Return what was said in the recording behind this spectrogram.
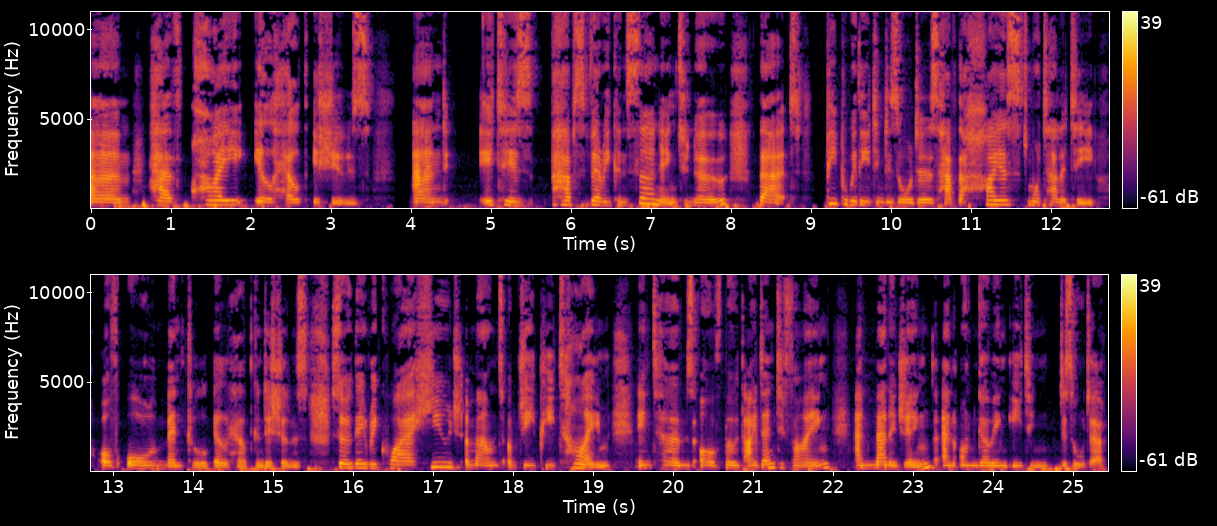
um, have high ill health issues. And it is perhaps very concerning to know that people with eating disorders have the highest mortality of all mental ill health conditions. So they require a huge amount of GP time in terms of both identifying and managing an ongoing eating disorder.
